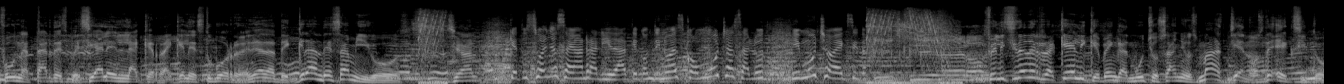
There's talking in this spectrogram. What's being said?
Fue una tarde especial en la que Raquel estuvo rodeada de grandes amigos. Que tus sueños se hagan realidad, que continúes con mucha salud y mucho éxito. Felicidades Raquel y que vengan muchos años más llenos de éxito.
